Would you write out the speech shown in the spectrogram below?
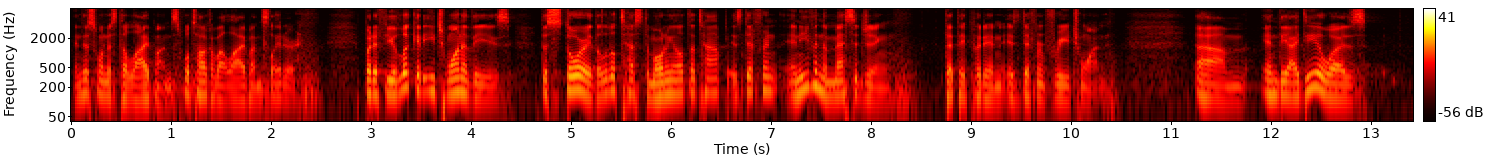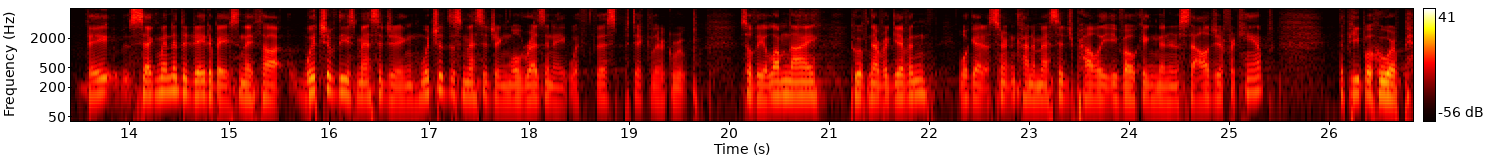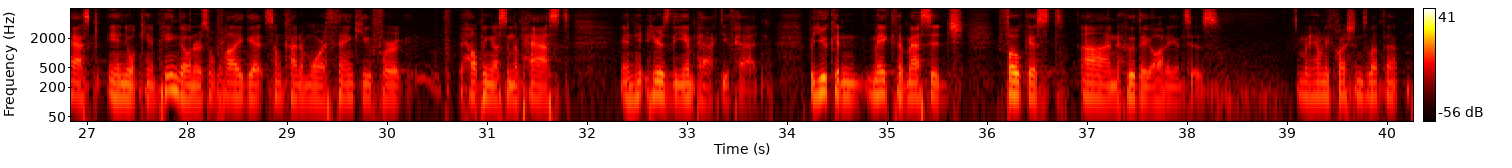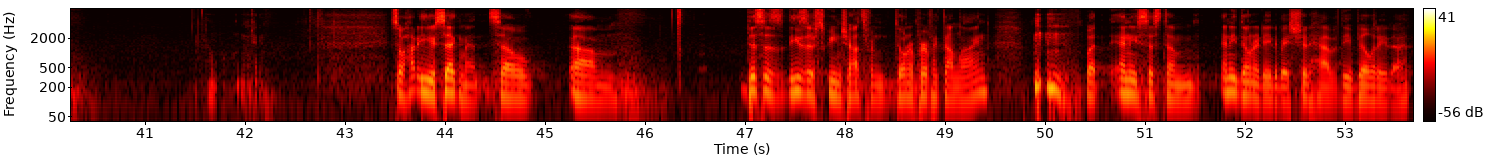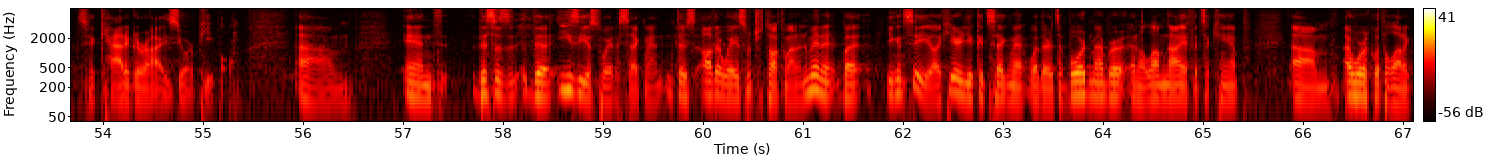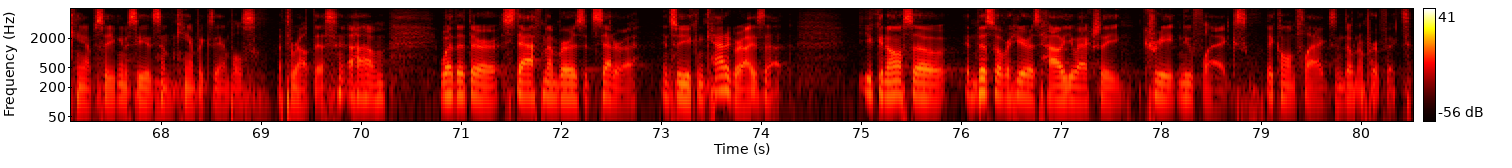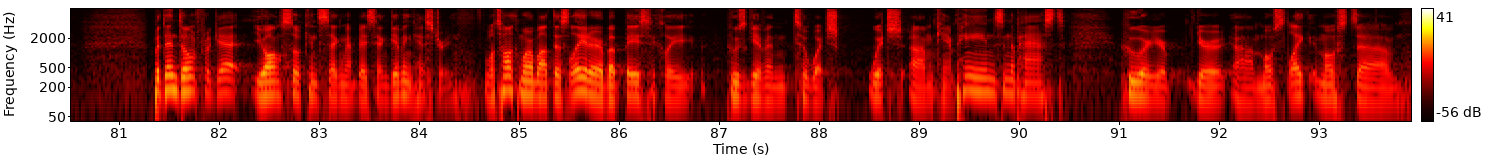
And this one is to LIBUNTs. We'll talk about LIBUNTs later. But if you look at each one of these, the story, the little testimonial at the top is different, and even the messaging that they put in is different for each one. Um, and the idea was they segmented their database and they thought which of these messaging, which of this messaging will resonate with this particular group. So the alumni who have never given will get a certain kind of message, probably evoking their nostalgia for camp. The people who are past annual campaign donors will probably get some kind of more thank you for helping us in the past, and here's the impact you've had. But you can make the message focused on who the audience is. Anybody have any questions about that? Okay. So how do you segment? So um, this is these are screenshots from Donor Perfect Online, but any system, any donor database should have the ability to, to categorize your people. Um, and this is the easiest way to segment. There's other ways, which we'll talk about in a minute, but you can see, like here, you could segment whether it's a board member, an alumni, if it's a camp. Um, I work with a lot of camps, so you're going to see some camp examples throughout this. Um, whether they're staff members, et cetera. And so you can categorize that. You can also, and this over here is how you actually create new flags. They call them flags in Donor Perfect. But then don't forget, you also can segment based on giving history. We'll talk more about this later, but basically, who's given to which which um, campaigns in the past, who are your your uh, most like most um,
